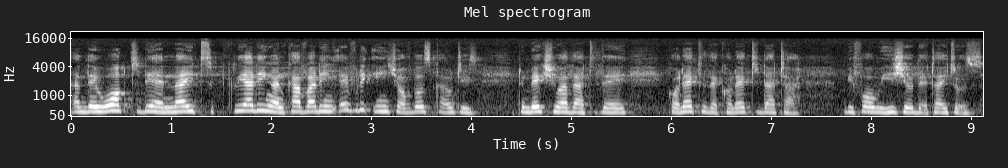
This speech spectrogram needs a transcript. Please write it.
And they worked day and night clearing and covering every inch of those counties to make sure that they collect the correct data before we issue the titles.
